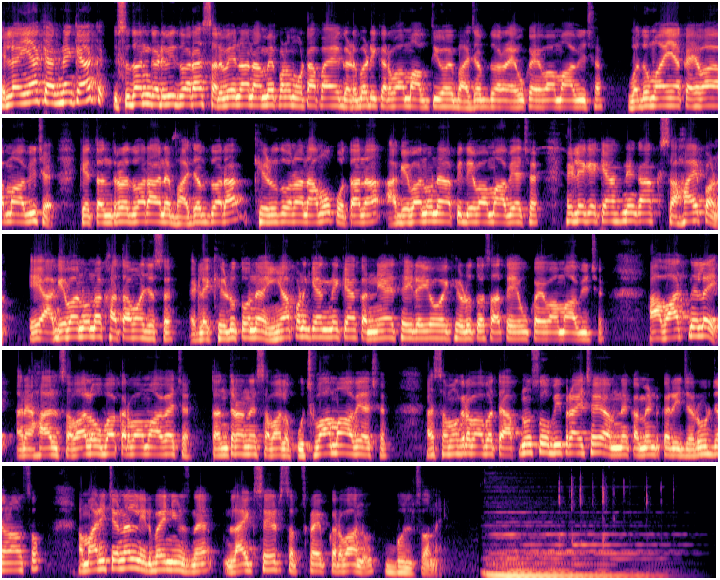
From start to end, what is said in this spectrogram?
એટલે અહીંયા ક્યાંક ને ક્યાંક ઈસુદાન ગઢવી દ્વારા સર્વેના નામે પણ મોટા પાયે ગડબડી કરવામાં આવતી હોય, ભાજપ દ્વારા એવું કહેવામાં આવ્યું છે. વધુમાં અહીંયા કહેવામાં આવ્યું છે કે તંત્ર દ્વારા અને ભાજપ દ્વારા ખેડૂતોના નામો પોતાના આગેવાનોને આપી દેવામાં આવ્યા છે. એટલે કે ક્યાંક ને ક્યાંક સહાય પણ એ આગેવાનોના ખાતામાં જશે એટલે ખેડૂતોને અહીંયા પણ ક્યાંક ને ક્યાંક અન્યાય થઈ રહ્યો હોય ખેડૂતો સાથે એવું કહેવામાં આવ્યું છે. આ વાતને લઈ અને હાલ સવાલો ઊભા કરવામાં આવ્યા છે. તંત્રને સવાલો પૂછવામાં આવ્યા છે. આ સમગ્ર બાબતે આપનો શું અભિપ્રાય છે અમને કમેન્ટ કરી જરૂર જણાવશો. અમારી ચેનલ નિર્ભય ન્યૂઝને લાઇક શેર, સબસ્ક્રાઇબ કરવાનું ભૂલશો નહીં.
